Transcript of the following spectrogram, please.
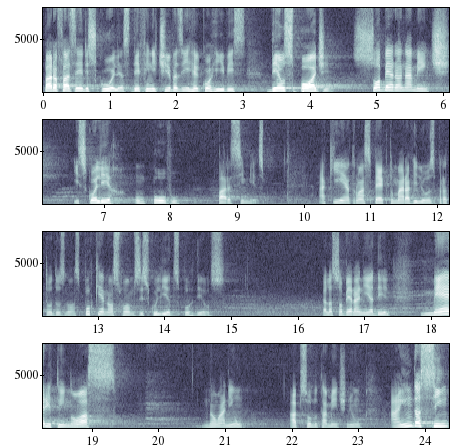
para fazer escolhas definitivas e irrecorríveis, Deus pode soberanamente escolher um povo para si mesmo. Aqui entra um aspecto maravilhoso para todos nós. Por que nós fomos escolhidos por Deus? Pela soberania dele. Mérito em nós não há nenhum, absolutamente nenhum. Ainda assim,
